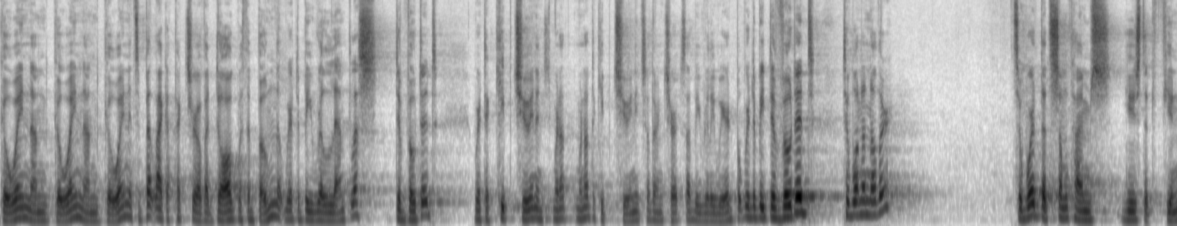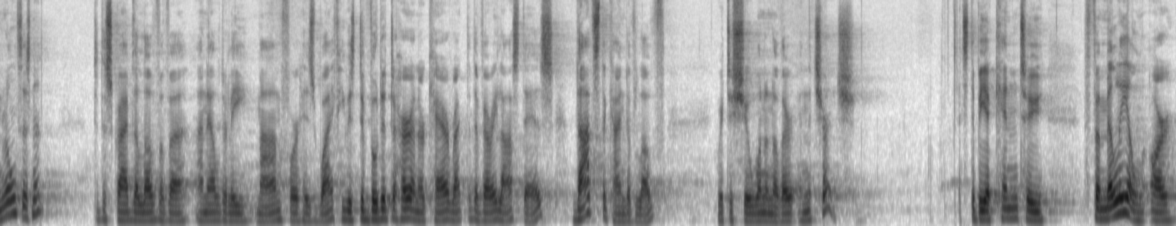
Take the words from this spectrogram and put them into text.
going and going and going. It's a bit like a picture of a dog with a bone that we're to be relentless, devoted. We're to keep chewing, and we're not, we're not to keep chewing each other in church, that'd be really weird, but we're to be devoted to one another. It's a word that's sometimes used at funerals, isn't it? To describe the love of a, an elderly man for his wife. He was devoted to her and her care right to the very last days. That's the kind of love we're to show one another in the church. It's to be akin to familial or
